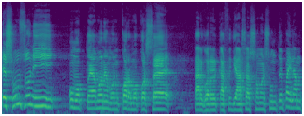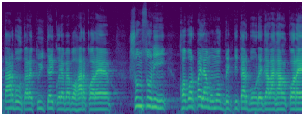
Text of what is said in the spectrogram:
এ শুনছনি অমুক তো এমন এমন কর্ম করছে, তার ঘরের কাছে যে আসার সময় শুনতে পাইলাম তার বউ তারে তুইটাই করে ব্যবহার করে, শুনছনি খবর পাইলাম অমুক ব্যক্তি তার বউরে গালাগাল করে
